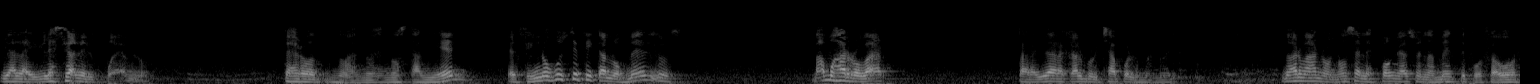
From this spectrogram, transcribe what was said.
y a la iglesia del pueblo. Pero no, no, está bien. El fin no justifica los medios. Vamos a robar para ayudar a Calvo y Chapo Manuel. No, hermano, no se les ponga eso en la mente, por favor.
